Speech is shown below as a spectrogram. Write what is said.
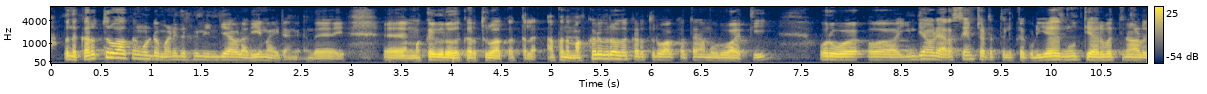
அப்போ இந்த கருத்துருவாக்கம் கொண்ட மனிதர்கள் இந்தியாவில் அதிகமாயிட்டாங்க. இந்த மக்கள் விரோத கருத்துருவாக்கத்தில். அப்போ அந்த மக்கள் விரோத கருத்துருவாக்கத்தை நம்ம உருவாக்கி ஒரு இந்தியாவுடைய அரசியல் சட்டத்தில் இருக்கக்கூடிய நூற்றி அறுபத்தி நாலு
